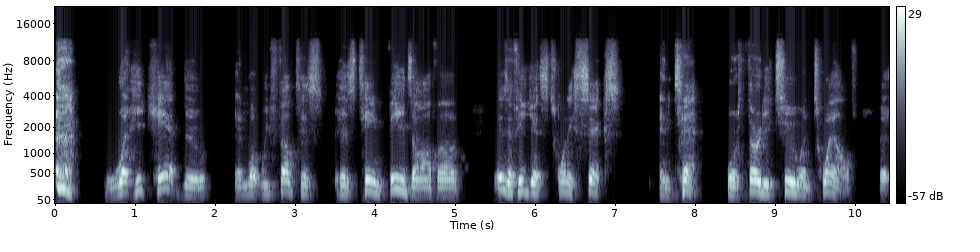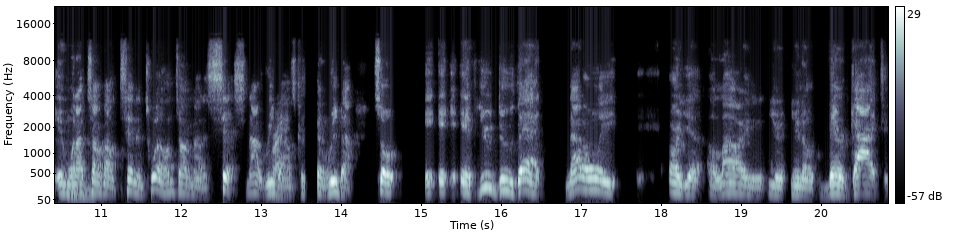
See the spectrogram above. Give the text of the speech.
what he can't do, and what we felt his his team feeds off of, is if he gets 26 and 10 or 32 and 12. And when mm-hmm. I talk about 10 and 12, I'm talking about assists, not rebounds, because right. he's going to rebound. So if you do that, not only are you allowing your, you know, their guy to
